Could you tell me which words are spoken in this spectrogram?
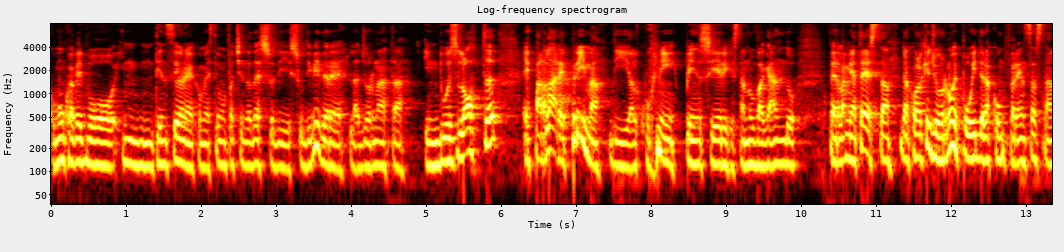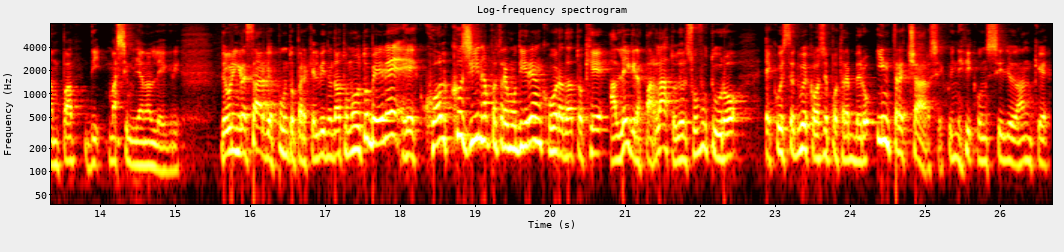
comunque avevo intenzione, come stiamo facendo adesso, di suddividere la giornata in due slot e parlare prima di alcuni pensieri che stanno vagando per la mia testa da qualche giorno e poi della conferenza stampa di Massimiliano Allegri. Devo ringraziarvi appunto perché il video è andato molto bene e qualcosina potremmo dire ancora dato che Allegri ha parlato del suo futuro e queste due cose potrebbero intrecciarsi, quindi vi consiglio anche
